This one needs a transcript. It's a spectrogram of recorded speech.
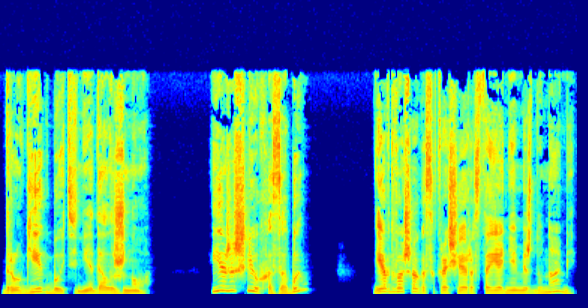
Других быть не должно. Я же шлюха, забыл? Я в два шага сокращаю расстояние между нами,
